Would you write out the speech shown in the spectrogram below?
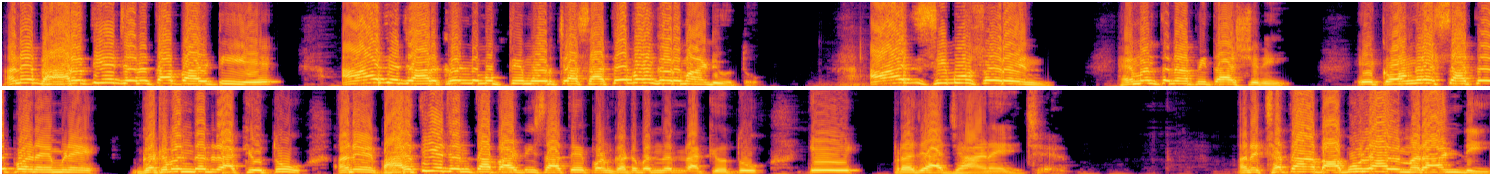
અને ભારતીય જનતા પાર્ટીએ આજ ઝારખંડ મુક્તિ મોરચા સાથે પણ ઘર માંડ્યું હતું. આજ શિબુ સોરેન, હેમંતના પિતાશ્રી, એ કોંગ્રેસ સાથે પણ એમણે ગઠબંધન રાખ્યું હતું અને ભારતીય જનતા પાર્ટી સાથે પણ ગઠબંધન રાખ્યું હતું. એ પ્રજા જાણે છે. અને છતાં બાબુલાલ મરાંડી,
